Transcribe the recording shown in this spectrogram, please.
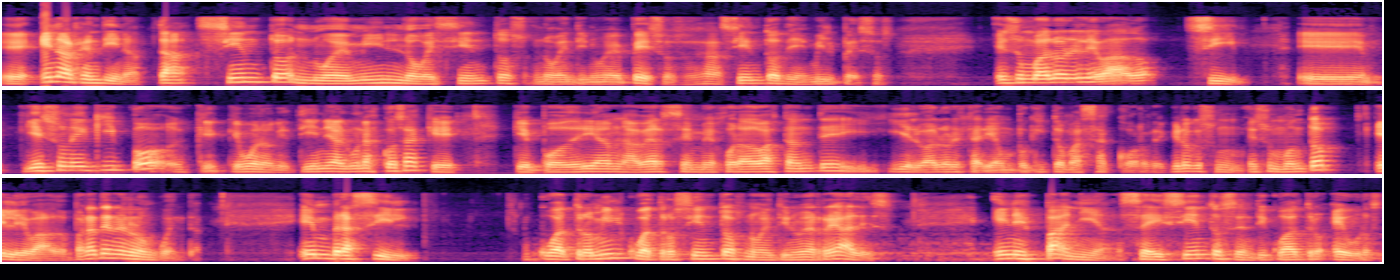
Eh, en Argentina está 109.999 pesos, o sea, 110.000 pesos. ¿Es un valor elevado? Sí. Eh, y es un equipo que, bueno, que tiene algunas cosas que, podrían haberse mejorado bastante y, el valor estaría un poquito más acorde. Creo que es un, es un montón elevado, para tenerlo en cuenta. En Brasil, 4.499 reales. En España, 664 euros.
